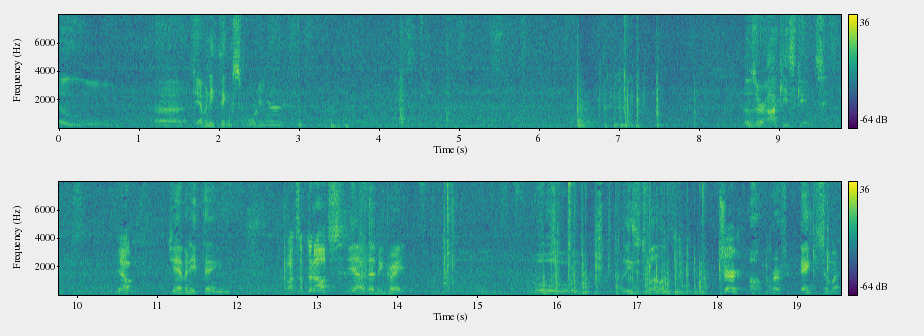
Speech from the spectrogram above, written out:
Oh, uh, do you have anything sportier? Those are hockey skates. Yep. Do you have anything? Want something else? Yeah, that'd be great. Ooh, are these a 12? Sure. Oh, perfect. Thank you so much.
